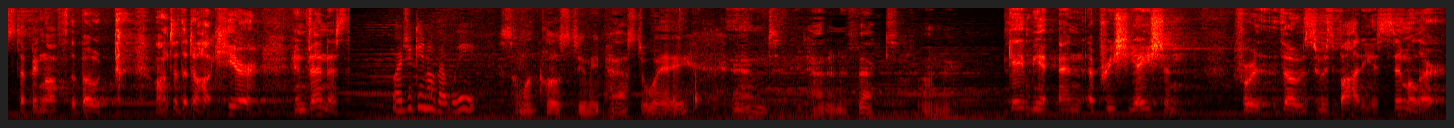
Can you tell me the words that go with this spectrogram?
Stepping off the boat onto the dock here in Venice. Why'd you gain all that weight? Someone close to me passed away, and it had an effect on me. It gave me an appreciation for those whose body is similar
